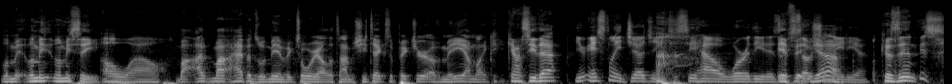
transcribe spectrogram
Let me let me let me see." Oh wow. My, my happens with me and Victoria all the time. She takes a picture of me. I'm like, "Can I see that?" You're instantly judging to see how worthy it is If of it- social yeah. media. Because then, It's,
